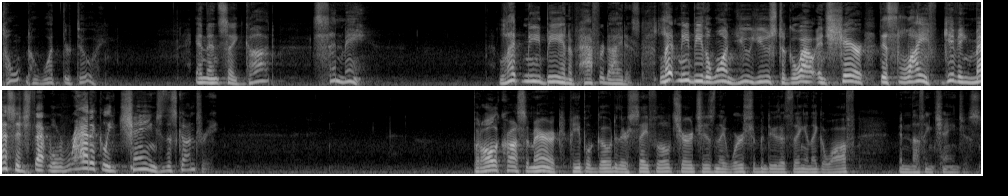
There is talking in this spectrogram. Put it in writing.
don't know what they're doing. And then say, God, send me. Let me be an Epaphroditus. Let me be the one you use to go out and share this life giving message that will radically change this country. But all across America, people go to their safe little churches and they worship and do their thing and they go off and nothing changes.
